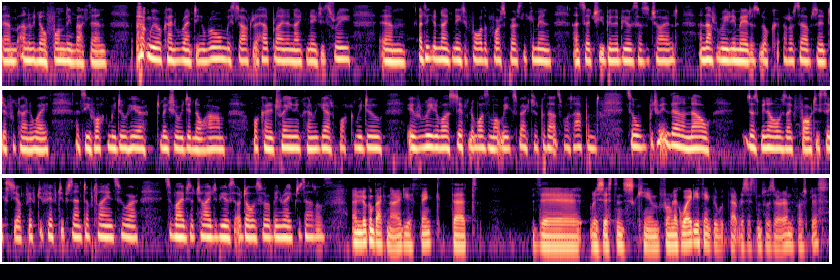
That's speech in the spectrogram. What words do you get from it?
Um, and there was no funding back then. we were kind of renting a room. We started a helpline in 1983. Um, I think in 1984, the first person came in and said she'd been abused as a child, and that really made us look at ourselves in a different kind of way and see what can we do here to make sure we did no harm. What kind of training can we get? What can we do? It really was different. It wasn't what we expected, but that's what happened. So between then and now, there's been always like 40, 60 or 50, 50% of clients who are survivors of child abuse or those who have been raped as adults. And looking back now, do you think that the resistance came from, like, why do you think that, that resistance was there in the first place?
